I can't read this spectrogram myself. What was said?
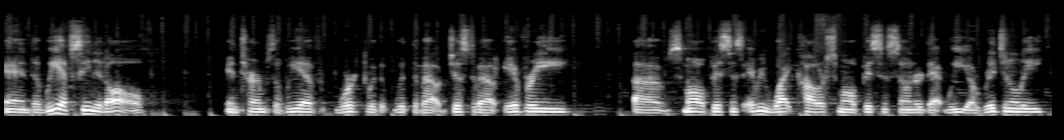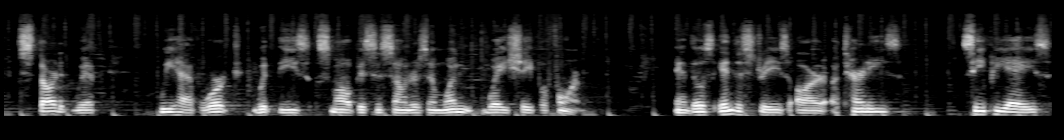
And uh, we have seen it all in terms of we have worked with with about just about every uh, small business, every white collar small business owner that we originally started with. We have worked with these small business owners in one way, shape, or form. And those industries are attorneys, CPAs,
